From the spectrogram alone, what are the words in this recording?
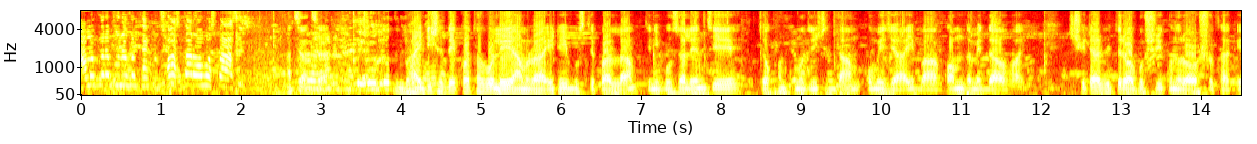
ভালো করে মনে করে থাকবেন সস্তার অবস্থা আছে। আচ্ছা আচ্ছা। ভাইটির সাথে কথা বলে আমরা এটাই বুঝতে পারলাম। তিনি বোঝালেন যে যখন কোনো জিনিসের দাম কমে যায় বা কম দামে দেওয়া হয়, সেটার ভিতরে অবশ্যই কোনো রহস্য থাকে।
